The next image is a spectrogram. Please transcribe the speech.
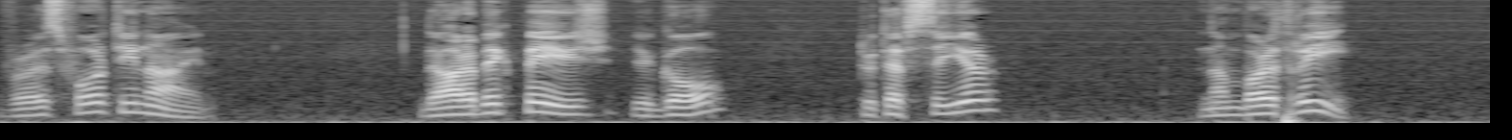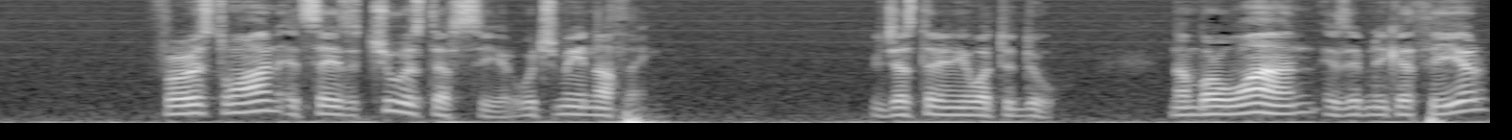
verse 49. The Arabic page, you go to Tafsir number 3. First one, it says the choose Tafsir, which means nothing. It's just telling you what to do. Number one is Ibn Kathir.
